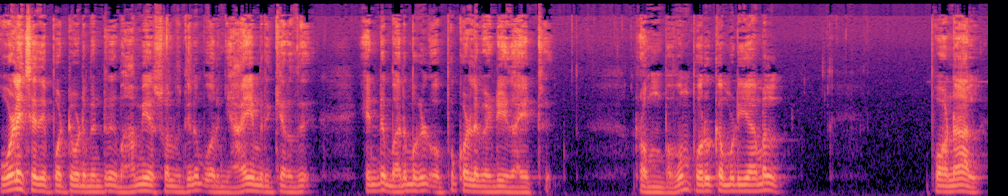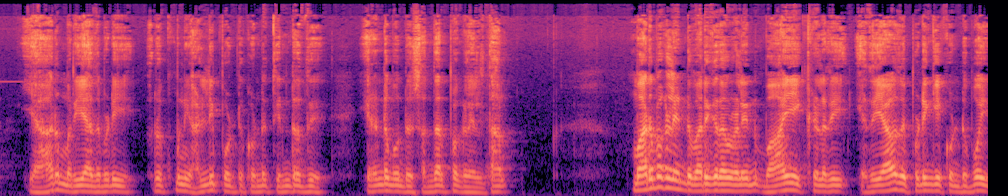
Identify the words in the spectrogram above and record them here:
ஊழைச்சதை போட்டுவிடும் என்று மாமியார் சொல்வதிலும் ஒரு நியாயம் இருக்கிறது என்று மருமகள் ஒப்புக்கொள்ள வேண்டியதாயிற்று. ரொம்பவும் பொறுக்க முடியாமல் போனால் யாரும் அறியாதபடி ருக்மிணி அள்ளி போட்டுக்கொண்டு தின்றது இரண்டு மூன்று சந்தர்ப்பங்களில்தான். மருமகள் என்று வருகிறவர்களின் வாயை கிளறி எதையாவது பிடுங்கி கொண்டு போய்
